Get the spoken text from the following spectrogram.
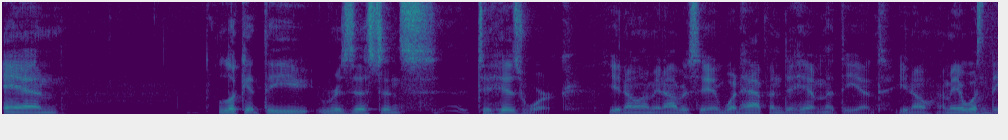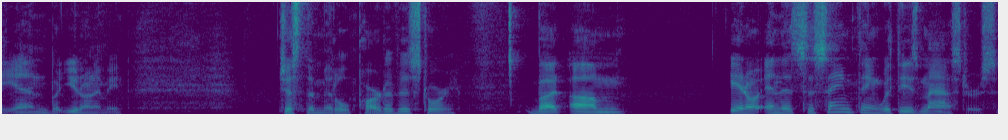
And look at the resistance to his work. You know, I mean, obviously, what happened to him at the end. You know, I mean, it wasn't the end, but you know what I mean. Just the middle part of his story. But um, you know, and it's the same thing with these masters.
